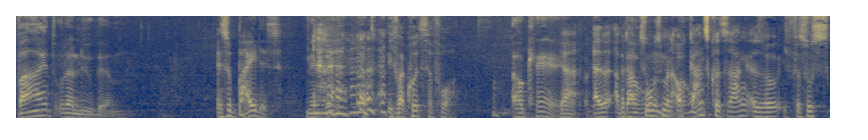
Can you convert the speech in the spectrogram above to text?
Wahrheit oder Lüge? Also beides. Ich war kurz davor. Okay. Ja, also, aber dazu muss man auch Warum? ganz kurz sagen, also ich versuche es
